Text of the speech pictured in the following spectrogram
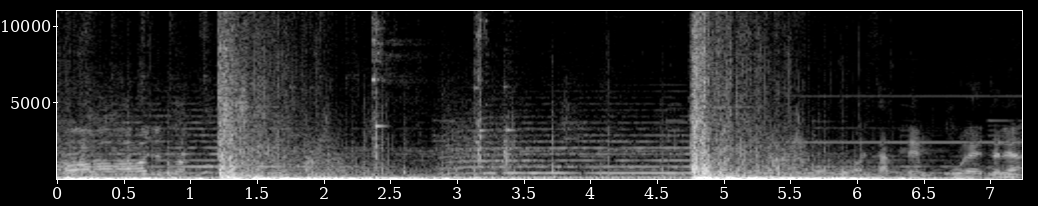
เอาเอาเอาเอาหยุดก่อนโอ้โหไอ้สัตว์เต็มกูเลยเจ้าเนี้ย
